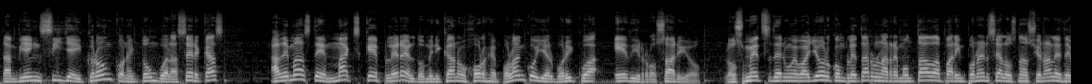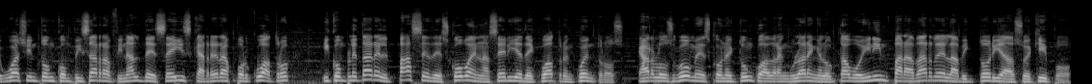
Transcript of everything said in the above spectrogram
También CJ Cron conectó un vuelo cercas además de Max Kepler, el dominicano Jorge Polanco y el boricua Eddie Rosario. Los Mets de Nueva York completaron la remontada para imponerse a los Nacionales de Washington con pizarra final de seis carreras por cuatro y completar el pase de escoba en la serie de cuatro encuentros. Carlos Gómez conectó un cuadrangular en el octavo inning para darle la victoria a su equipo.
